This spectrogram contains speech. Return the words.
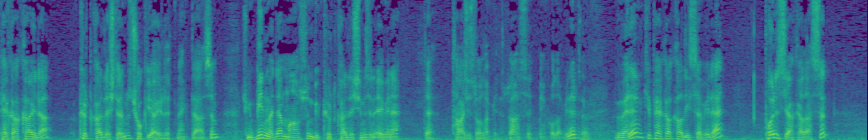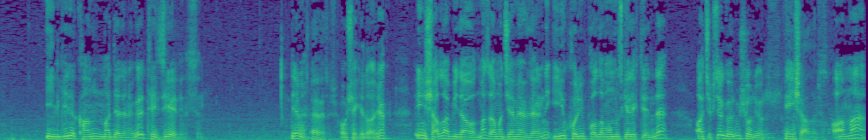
PKK ile Kürt kardeşlerimizi çok iyi ayırt etmek lazım. Çünkü bilmeden masum bir Kürt kardeşimizin evine de taciz olabilir, rahatsız etmek olabilir. Velev ki PKK'lıysa bile polis yakalasın, ilgili kanun maddelerine göre tezyiye edilsin. Değil mi? Evet hocam. O şekilde olacak. İnşallah bir daha olmaz ama cemevlerini iyi koruyup kollamamız gerektiğini de açıkça görmüş oluyoruz. İnşallah hocam. Ama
